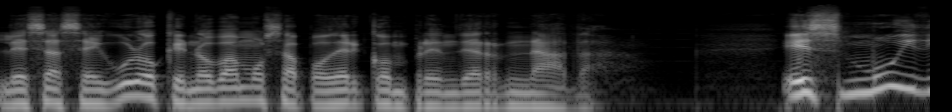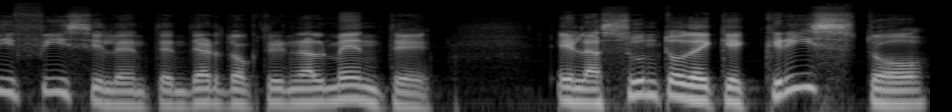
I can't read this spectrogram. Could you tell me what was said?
les aseguro que no vamos a poder comprender nada. Es muy difícil entender doctrinalmente el asunto de que Cristo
